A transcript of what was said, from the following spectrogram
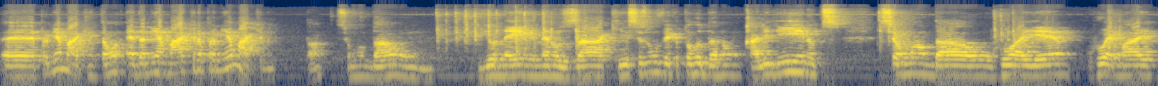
é, para minha máquina. Então é da minha máquina para minha máquina. Tá? Se eu mandar um uname-a aqui, vocês vão ver que eu estou rodando um Kali Linux. Se eu mandar um who I am, who am I,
